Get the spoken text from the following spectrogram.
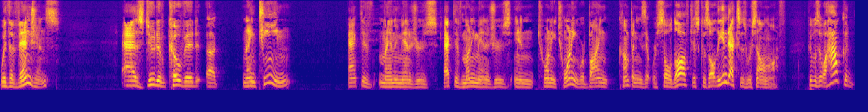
with a vengeance, as due to COVID uh, 19, active money managers, active money managers in 2020 were buying companies that were sold off just because all the indexes were selling off. People say, well, how could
